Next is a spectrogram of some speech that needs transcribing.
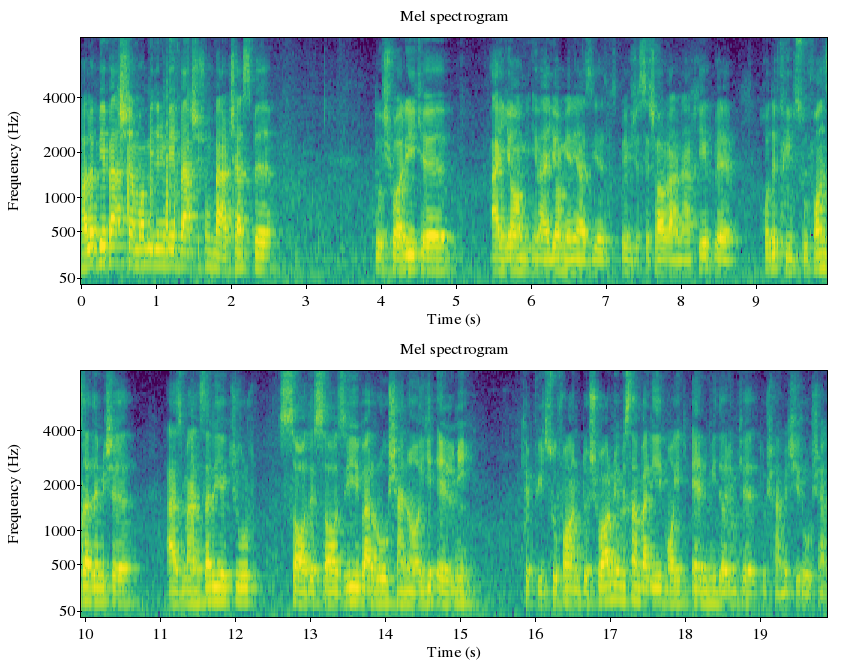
حالا یه بخشی هم ما می‌دونیم یه بخششون برچسب دشواری که ایام این ایام یعنی از یه به ویژه سه چهار قرن اخیر به خود فیلسوفان زده میشه از منظر یک جور ساده سازی و روشنایی علمی که فیلسوفان دشوار می‌نویسن ولی ما یک علمی داریم که توش همه چی روشن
